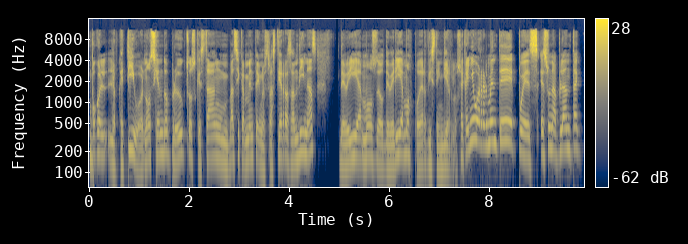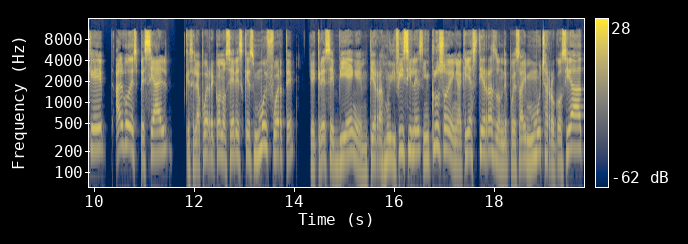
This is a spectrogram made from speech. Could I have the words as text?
un poco el objetivo, ¿no? Siendo productos que están básicamente en nuestras tierras andinas, deberíamos o deberíamos poder distinguirlos. La cañigua realmente pues es una planta que algo de especial que se la puede reconocer es que es muy fuerte, que crece bien en tierras muy difíciles, incluso en aquellas tierras donde pues hay mucha rocosidad,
